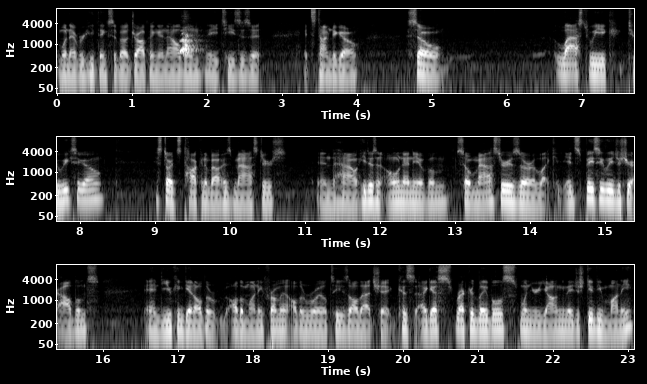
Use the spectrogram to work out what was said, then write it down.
whenever he thinks about dropping an album, he teases it. It's time to go. So last week, two weeks ago, he starts talking about his masters and how he doesn't own any of them. So masters are like it's basically just your albums and you can get all the all the money from it, all the royalties, all that shit cuz I guess record labels when you're young, they just give you money.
